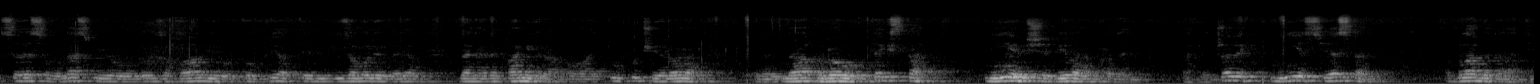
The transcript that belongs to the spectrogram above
se veselo nasmio, zahvalio tom prijatelju i zamolio ga ja, da ne reklamira ovaj, tu kuću, jer ona e, nakon ovog teksta nije više bila na prodaju. Dakle, čovjek nije svjestan blagodati,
